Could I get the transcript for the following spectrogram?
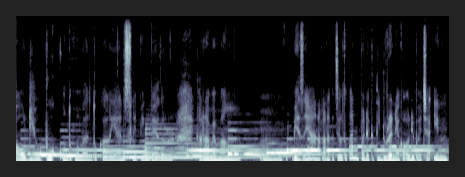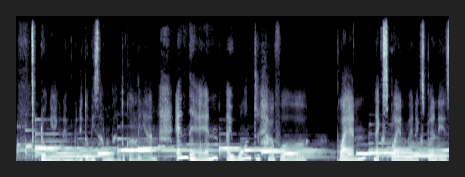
audiobook untuk membantu kalian sleeping better. Karena memang um, biasanya anak-anak kecil tuh kan pada ketiduran ya kalau dibacain dongeng. Nah mungkin itu bisa membantu kalian. And then I want to have a plan, next plan. My next plan is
